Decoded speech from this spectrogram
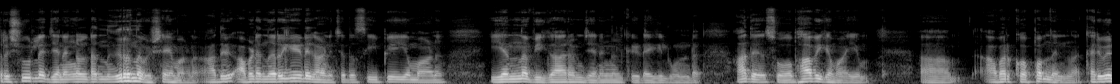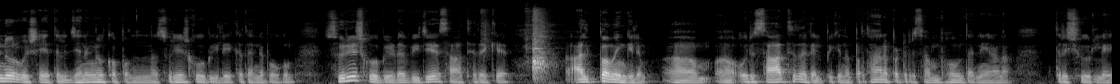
തൃശ്ശൂരിലെ ജനങ്ങളുടെ നീറുന്ന വിഷയമാണ്. അത് അവിടെ നെറുകേട് കാണിച്ചത് സി പി ഐ എം ആണ് എന്ന വികാരം ജനങ്ങൾക്കിടയിലുണ്ട് അത് സ്വാഭാവികമായും അവർക്കൊപ്പം നിന്ന കരുവന്നൂർ വിഷയത്തിൽ ജനങ്ങൾക്കൊപ്പം നിന്ന സുരേഷ് ഗോപിയിലേക്ക് തന്നെ പോകും. സുരേഷ് ഗോപിയുടെ വിജയ സാധ്യതയ്ക്ക് അല്പമെങ്കിലും ഒരു സാധ്യത കൽപ്പിക്കുന്ന പ്രധാനപ്പെട്ട ഒരു സംഭവം തന്നെയാണ് തൃശ്ശൂരിലെ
